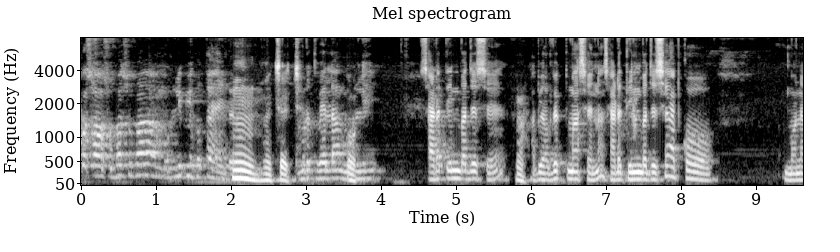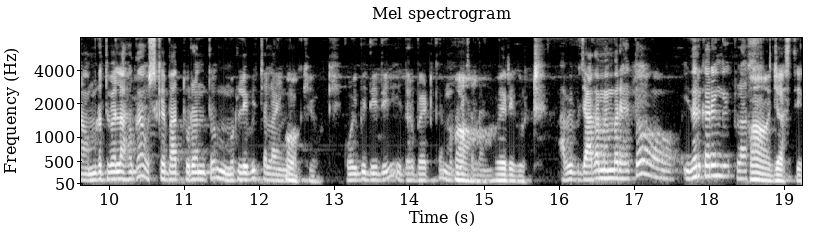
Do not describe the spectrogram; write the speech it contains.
आपको सुबह सुबह मुरली भी होता है इधर हम्म अच्छा अच्छा अमृत वेला मुरली साढ़े तीन बजे से हाँ। अभी अव्यक्त मास है ना साढ़े तीन बजे से आपको माने अमृत वेला होगा उसके बाद तुरंत मुरली भी चलाएँगे ओके ओके कोई भी दीदी इधर बैठ के मुरली चलाएँगे वेरी गुड अभी ज़्यादा मेंबर है तो इधर करेंगे क्लास हाँ जास्ती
